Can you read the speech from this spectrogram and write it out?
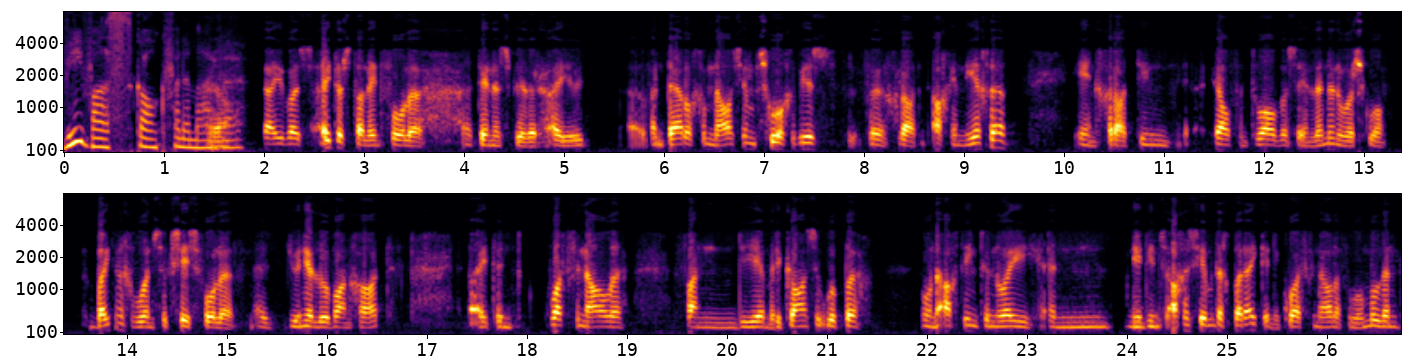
Wie was Skalk van der Merwe? Ja, hy was uiters talentvolle uh, tennisspeler. Hy het uh, van Parel Gimnasium skool gewees vir graad 8 en 9 en graad 10, 11 en 12 was hy in Linden Hoërskool. Buitengewoon suksesvolle uh, junior loopbaan gehad. Hy het in kwartfinale van die Amerikaanse Ope onder 18 toernooi in 1978 bereik in die kwartfinale van Wimbledon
